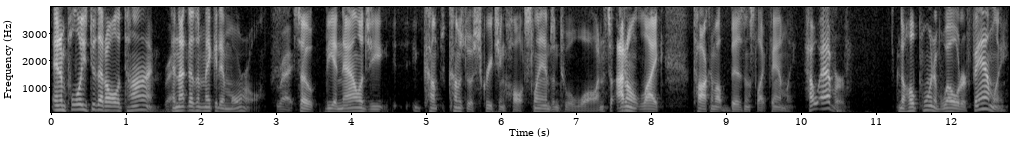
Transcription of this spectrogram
and employees do that all the time, Right. and that doesn't make it immoral, Right. So the analogy comes comes to a screeching halt, slams into a wall, and so I don't like talking about business like family. However, the whole point of well-ordered family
